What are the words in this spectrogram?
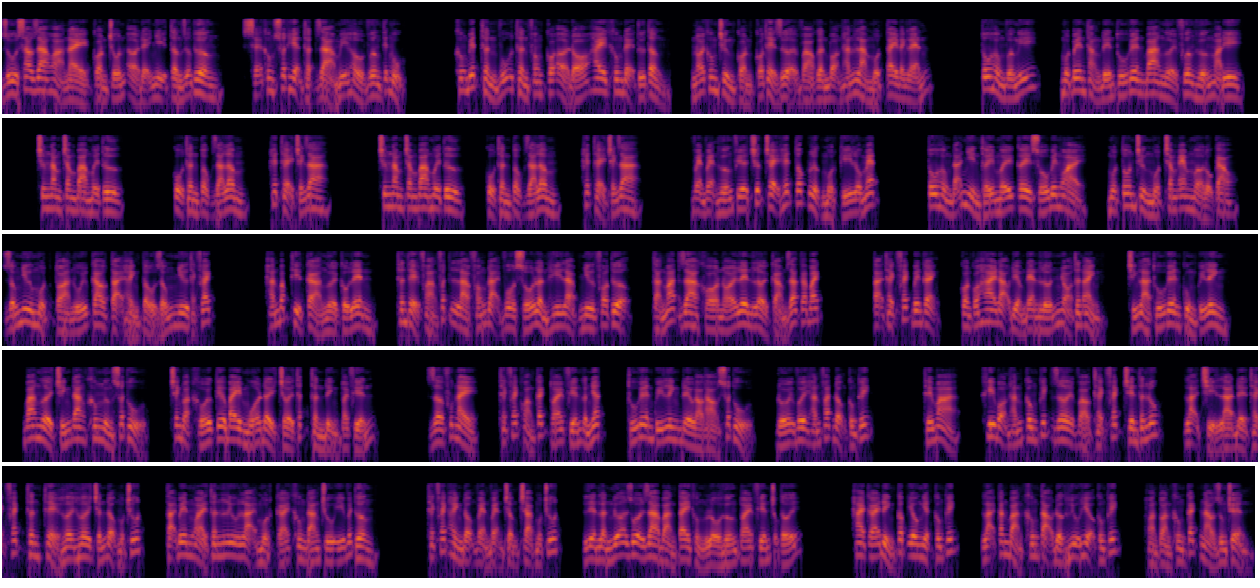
Dù sao gia hỏa này còn trốn ở đệ nhị tầng dưỡng thương, sẽ không xuất hiện thật giả mỹ hầu vương tiết mục. Không biết thần vũ thần phong có ở đó hay không đệ tứ tầng, nói không chừng còn có thể dựa vào gần bọn hắn làm một tay đánh lén. Tô hồng vừa nghĩ, một bên thẳng đến thú huyên ba người phương hướng mà đi. Chương năm trăm ba mươi b ố cổ thần tộc giá lâm, hết thể tránh ra. Chương năm trăm ba mươi b ố cổ thần tộc giá lâm, hết thể tránh ra. Vẹn vẹn hướng phía trước chạy hết tốc lực một km tô hồng đã nhìn thấy mấy cây số bên ngoài, một tôn chừng một trăm m độ cao, giống như một tòa núi cao tại hành tàu giống như thạch phách. Hắn bắp thịt cả người cầu lên, thân thể phảng phất là phóng đại vô số lần hy lạp như pho tượng tàn mát ra khó nói lên lời cảm giác c áp bách. Tại thạch phách bên cạnh, còn có hai đạo điểm đen lớn nhỏ thân ảnh, chính là thú viên cùng quý linh. Ba người chính đang không ngừng xuất thủ, tranh đoạt khối kia bay múa đầy trời thất thần đỉnh bài phiến. Giờ phút này, thạch phách khoảng cách toái phiến gần nhất, thú huyên quý linh đều hào hào xuất thủ, đối với hắn phát động công kích. Thế mà khi bọn hắn công kích rơi vào thạch phách trên thân lúc, lại chỉ là để thạch phách thân thể hơi hơi chấn động một chút, tại bên ngoài thân lưu lại một cái không đáng chú ý vết thương. Thạch phách hành động vẹn vẹn chậm chạp một chút, liền lần nữa dội ra bàn tay khổng lồ hướng toái phiến trộm tới. Hai cái đỉnh cấp yêu nghiệt công kích, lại căn bản không tạo được hữu hiệu công kích, hoàn toàn không cách nào dung chuyển.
